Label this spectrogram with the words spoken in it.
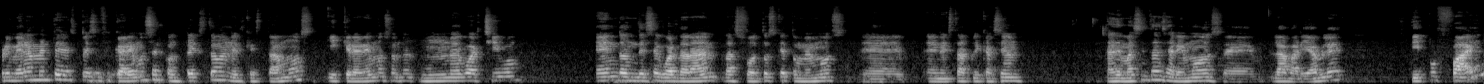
primeramente especificaremos el contexto en el que estamos y crearemos un, nuevo archivo en donde se guardarán las fotos que tomemos eh, en esta aplicación. Además, instanciaremos eh, la variable tipo file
